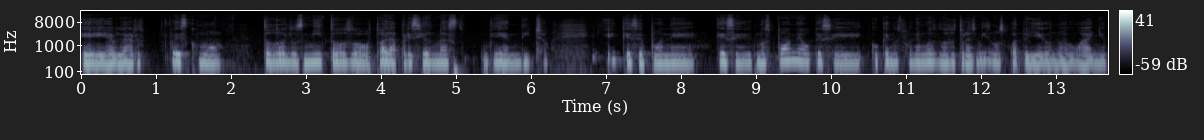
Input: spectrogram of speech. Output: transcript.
eh, hablar pues como todos los mitos o toda la presión más bien dicho eh, que se pone que se nos pone o que se o que nos ponemos nosotros mismos cuando llega un nuevo año.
